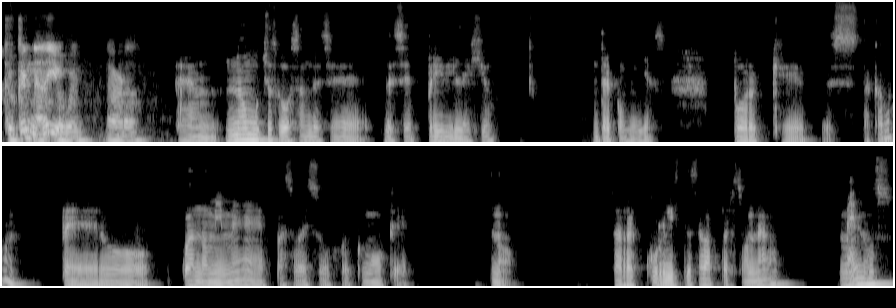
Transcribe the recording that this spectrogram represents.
Creo que nadie, güey, la verdad. Um, no muchos gozan de ese, de ese privilegio, entre comillas, porque pues está cabrón. Pero cuando a mí me pasó eso, fue como que no. O sea, recurriste a la persona menos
